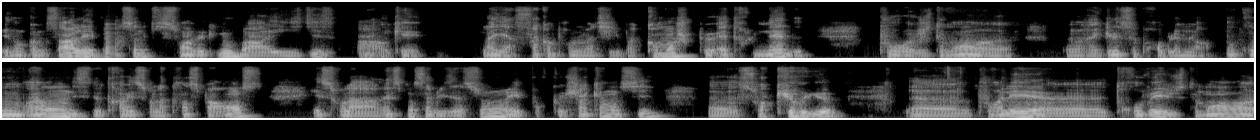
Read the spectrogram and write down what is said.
Et donc, comme ça, les personnes qui sont avec nous, bah, ils se disent, ah, ok, là, il y a ça comme problématique. Bah, comment je peux être une aide pour justement régler ce problème-là. Donc, on, vraiment, on essaie de travailler sur la transparence et sur la responsabilisation et pour que chacun aussi euh, soit curieux euh, pour aller euh, trouver justement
